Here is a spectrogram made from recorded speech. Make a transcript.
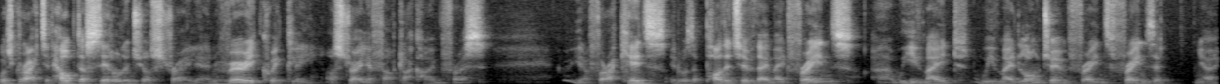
was great. It helped us settle into Australia, and very quickly, Australia felt like home for us. You know, for our kids, it was a positive. They made friends. Uh, we've made we've made long term friends, friends that you know,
